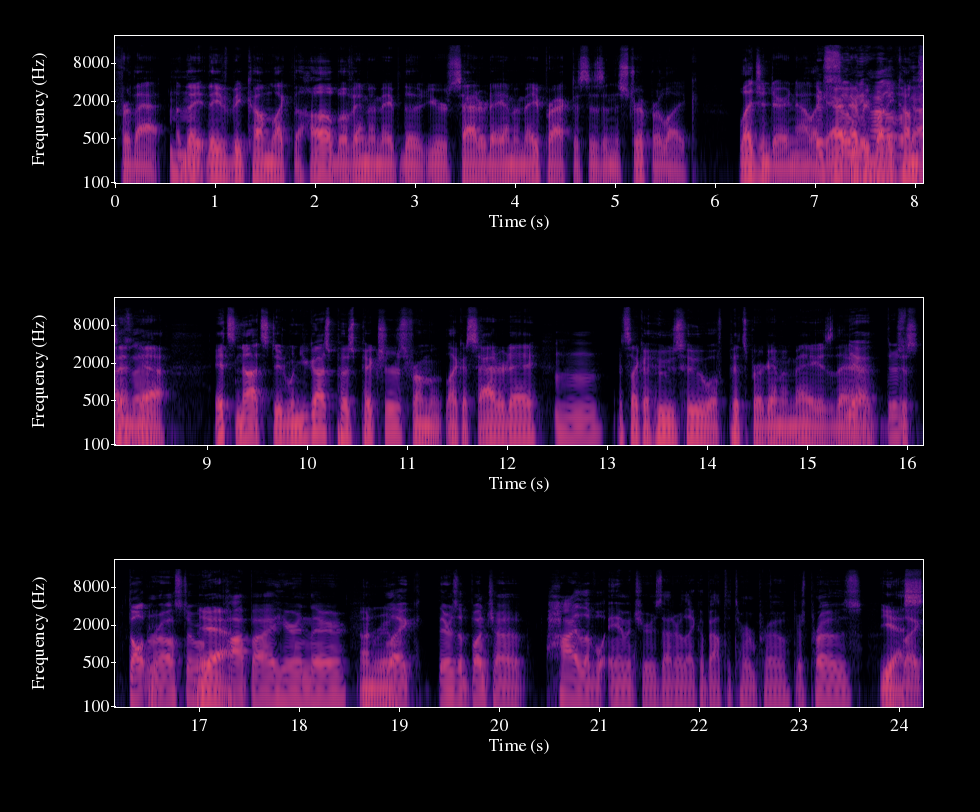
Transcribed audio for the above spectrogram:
for that. Mhm. They they've become like the hub of MMA. The your Saturday MMA practices in the strip are like legendary now. Like so everybody comes in. there. Yeah, it's nuts, dude. When you guys post pictures from like a Saturday, Mm-hmm. it's like a who's who of Pittsburgh MMA is there. Yeah. There's just Dalton Rosto, Yeah. Popeye here and there. unreal. Like there's a bunch of high level amateurs that are like about to turn pro. There's pros. Yes, Like,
